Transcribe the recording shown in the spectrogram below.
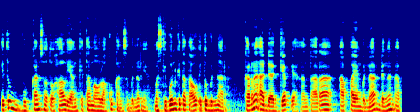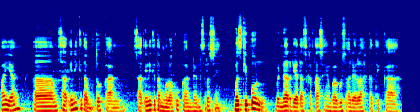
itu bukan suatu hal yang kita mau lakukan sebenarnya meskipun kita tahu itu benar karena ada gap ya antara apa yang benar dengan apa yang um, saat ini kita butuhkan, saat ini kita mau lakukan dan seterusnya. Meskipun benar di atas kertas yang bagus adalah ketika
